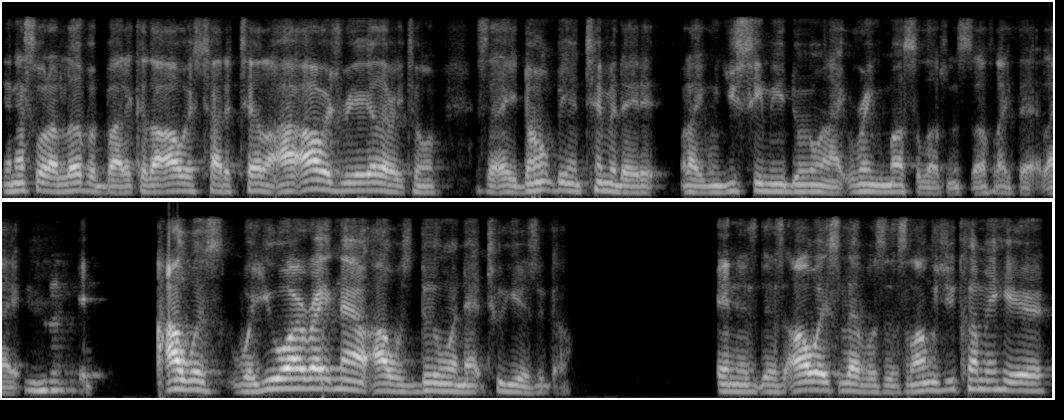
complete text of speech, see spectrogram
And that's what I love about it because I always try to tell them, I always reiterate to them, say, hey, don't be intimidated. Like when you see me doing like ring muscle ups and stuff like that. Like mm-hmm. I was where you are right now, I was doing that two years ago. And there's, there's always levels. As long as you come in here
